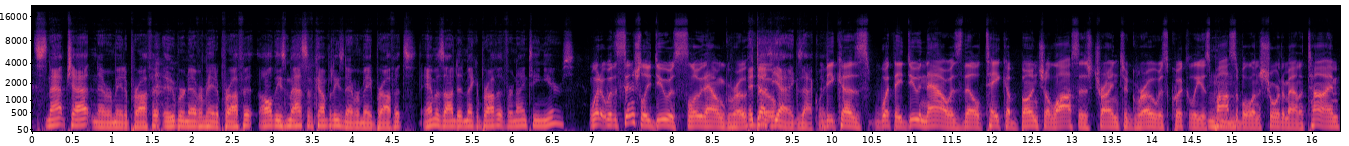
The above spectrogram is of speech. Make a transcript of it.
Snapchat never made a profit. Uber never made a profit. All these massive companies never made profits. Amazon didn't make a profit for 19 years. What it would essentially do is slow down growth. It does, though, yeah, exactly. Because what they do now is they'll take a bunch of losses trying to grow as quickly Mm-hmm. as possible in a short amount of time.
